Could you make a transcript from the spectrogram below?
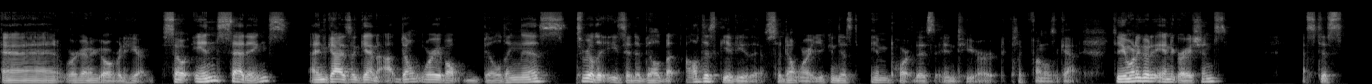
and we're going to go over to here. So in settings, and guys, again, uh, don't worry about building this. It's really easy to build, but I'll just give you this. So don't worry, you can just import this into your ClickFunnels account. So you want to go to integrations. Let's just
